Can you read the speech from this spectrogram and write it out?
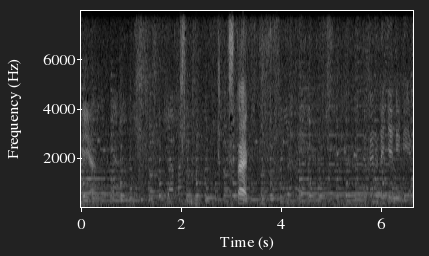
Iya. Stack. Itu kan udah jadi dia.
